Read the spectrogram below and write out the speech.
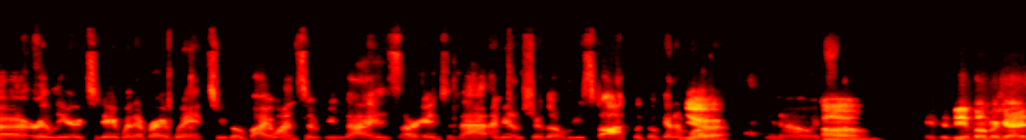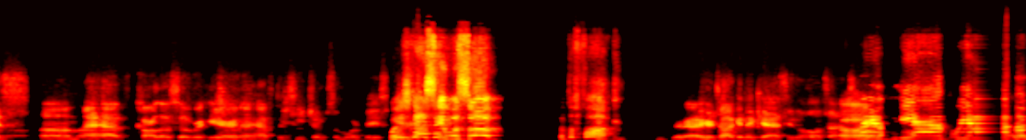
uh, earlier today whenever I went to go buy one. So if you guys are into that, I mean, I'm sure they'll restock, but go get them. Yeah. they're- You know, it's, Um It could be a bummer, guys. Um, I have Carlos over here, and I have to teach him some more baseball. well, he's gotta say what's up. What the fuck? He's been out here talking to Cassie the whole time. Oh. We have we have a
